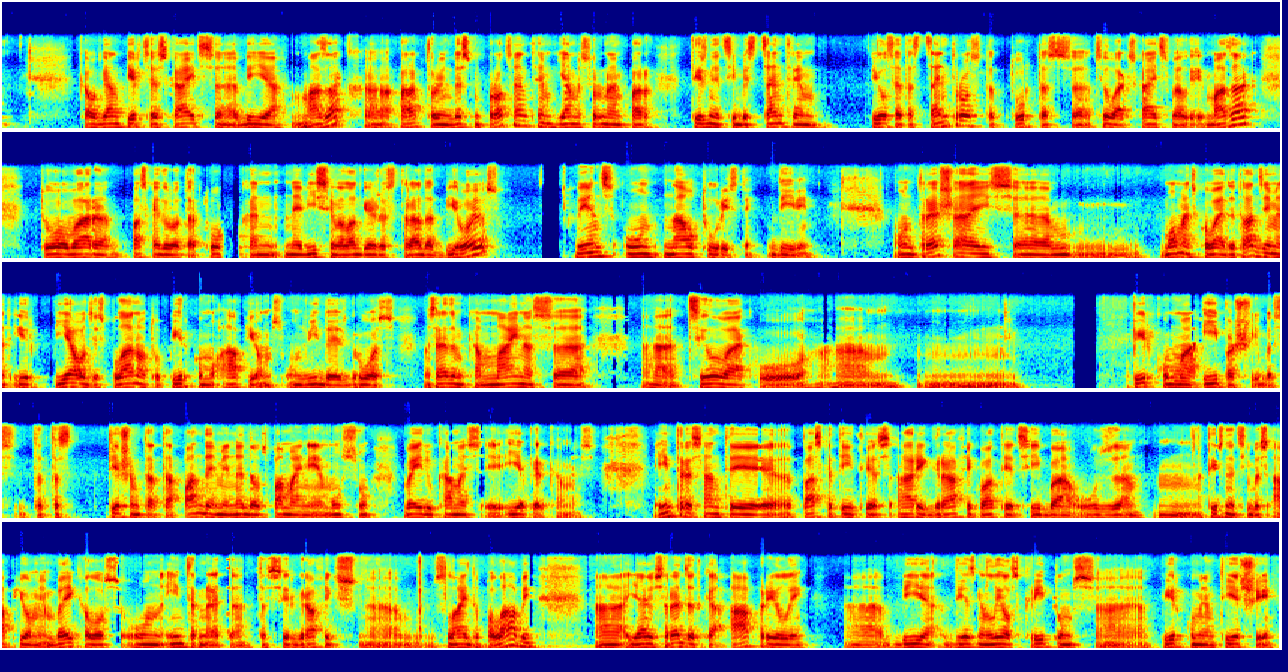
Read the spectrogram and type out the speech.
Kaut gan pircēju skaits bija mazāk, par aptuveni 10%. Ja mēs runājam par tirdzniecības centriem pilsētas centros, tad tur tas cilvēku skaits vēl ir mazāk. To var paskaidrot ar to, ka ne visi vēl atgriežas strādāt birojos, viens un nav turisti divi. Un trešais moments, ko vajadzētu atzīmēt, ir pieaudzis plānotu pirkumu apjoms un vidējais grozs. Mēs redzam, ka mainās uh, cilvēku um, pirkuma īpašības. Tas tiešām tā, tā pandēmija nedaudz pamainīja mūsu veidu, kā mēs iepirkamies. Interesanti paskatīties arī grafiku attiecībā uz mm, tirsniecības apjomiem veikalos un internetā. Tas ir grafiks uh, slaida pa labi. Ja jūs redzat, ka aprīlī bija diezgan liels kritums pirkumiem tieši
